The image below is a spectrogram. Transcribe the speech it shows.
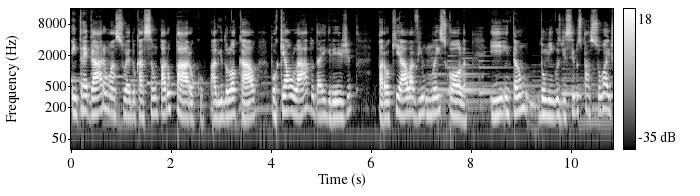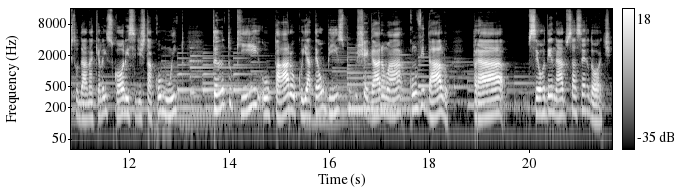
entregaram a sua educação para o pároco ali do local, porque ao lado da igreja paroquial havia uma escola. E então Domingos de Silos passou a estudar naquela escola e se destacou muito, tanto que o pároco e até o bispo chegaram a convidá-lo para ser ordenado sacerdote.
